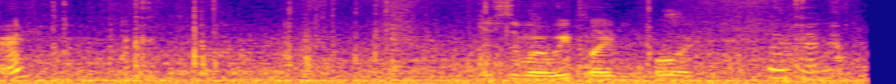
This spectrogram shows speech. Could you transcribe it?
Sure. This is where we played before. Mhm.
